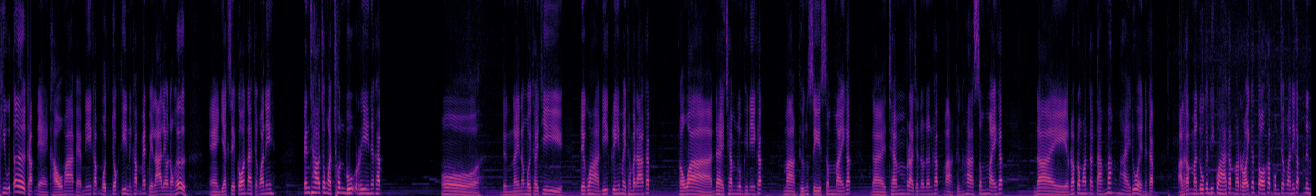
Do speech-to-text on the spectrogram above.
พิวเตอร์ครับแหน่ยเขามาแบบนี้ครับหมดยกที่หนึงครับแมตช์เวลาแล้วน้องเฮ้อแหมแยกเสียก้อนได้จากวันนี้ เป็นชาวจังหวัดชนบุรีนะครับ โอ้หนึ่งในนักมวยไทยที่เรียกว่าดีกรีไม่ธรรมดาครับ เพราะว่าได้แชมป์ลุมพินีครับ มากถึง 4 สมัยครับ ได้แชมป์ราชดำเนินครับ มากถึง 5 สมัยครับ ได้รับรางวัลต่างๆ มากมายด้วยนะครับ เอาละครับมาดูกันดีกว่าครับมาร้อยกันต่อครับผมจังหวะนี้ครับหนึ่ง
